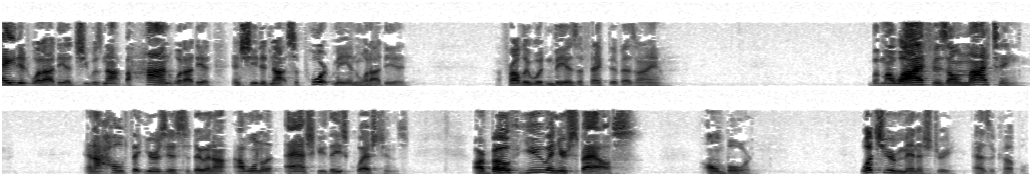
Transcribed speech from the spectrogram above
hated what I did, she was not behind what I did, and she did not support me in what I did, I probably wouldn't be as effective as I am. But my wife is on my team. And I hope that yours is to do. And I, I want to ask you these questions. Are both you and your spouse on board? What's your ministry as a couple?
